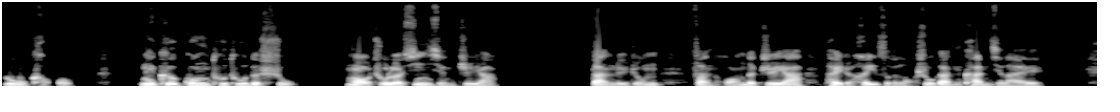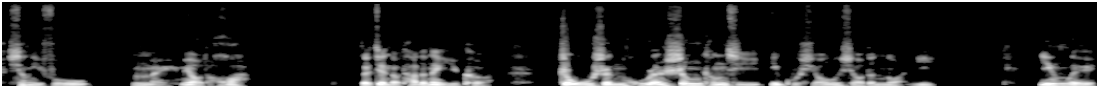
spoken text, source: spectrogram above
路口那棵光秃秃的树冒出了新鲜的枝丫，淡绿中泛黄的枝丫配着黑色的老树干，看起来。像一幅美妙的画，在见到他的那一刻，周身忽然升腾起一股小小的暖意，因为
